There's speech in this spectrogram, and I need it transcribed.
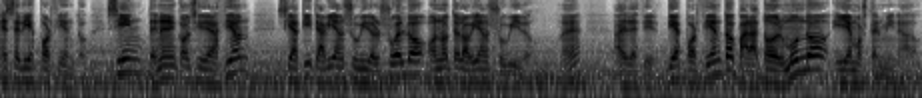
ese 10%, sin tener en consideración si a ti te habían subido el sueldo o no te lo habían subido. ¿eh? Es decir, 10% para todo el mundo y hemos terminado.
